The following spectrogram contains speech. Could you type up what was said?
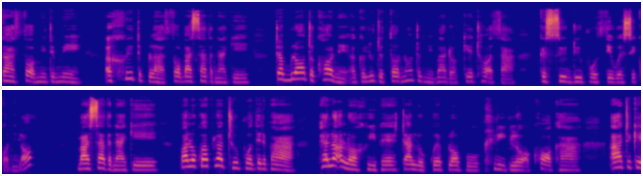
ကာသောမီတမီအခိတပလာသောဘာသာတနာကေ တဘလတခေါနေအဂလူတတော်နော်တမီဘတော့ကေထောအစာကဆူဒူဖိုစီဝစီကောနေလောဘာသာတနာကေဘလကွဖလတ်ထူဖိုတိတဖာဖဲလအလော်ခီဖဲတလုကွဲပလော့ဘူးခလီကလောအခေါ်ခါအာတကေ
